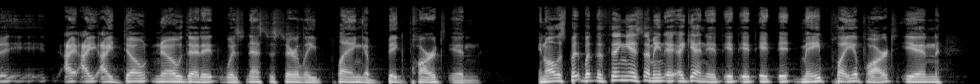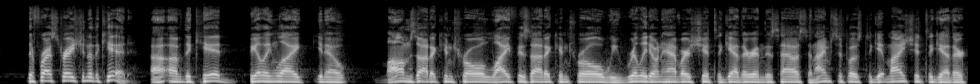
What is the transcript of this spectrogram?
I, I I don't know that it was necessarily playing a big part in in all this, but but the thing is, I mean, again, it it it it, may play a part in the frustration of the kid uh, of the kid feeling like you know mom's out of control life is out of control we really don't have our shit together in this house and i'm supposed to get my shit together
